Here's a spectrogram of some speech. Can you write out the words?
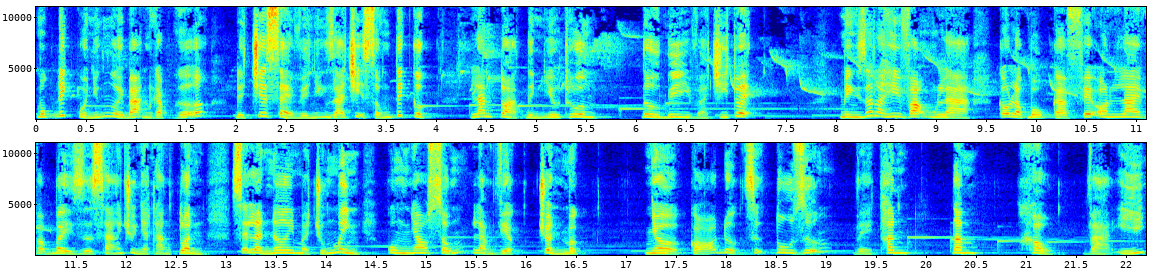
Mục đích của những người bạn gặp gỡ để chia sẻ về những giá trị sống tích cực, lan tỏa tình yêu thương, từ bi và trí tuệ. Mình rất là hy vọng là câu lạc bộ cà phê online vào 7 giờ sáng chủ nhật hàng tuần sẽ là nơi mà chúng mình cùng nhau sống làm việc chuẩn mực nhờ có được sự tu dưỡng về thân, tâm, khẩu và ý.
